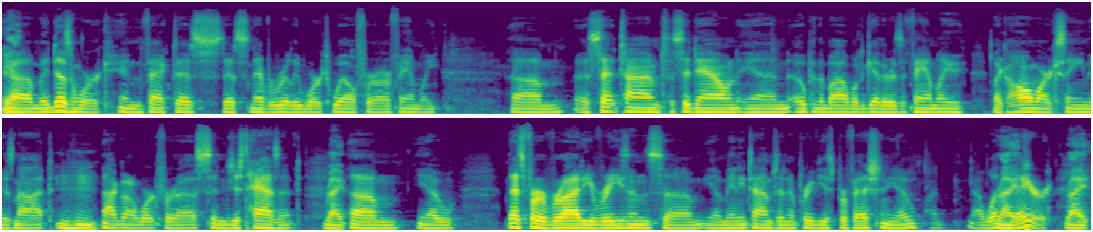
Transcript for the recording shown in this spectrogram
Yeah. Um, it doesn't work. In fact, that's that's never really worked well for our family. um, a set time to sit down and open the Bible together as a family, like a Hallmark scene, is not not going to work for us, and just hasn't. Right. Um, you know, that's for a variety of reasons. Um, you know, many times in a previous profession, you know, I, I wasn't Right. there. right.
